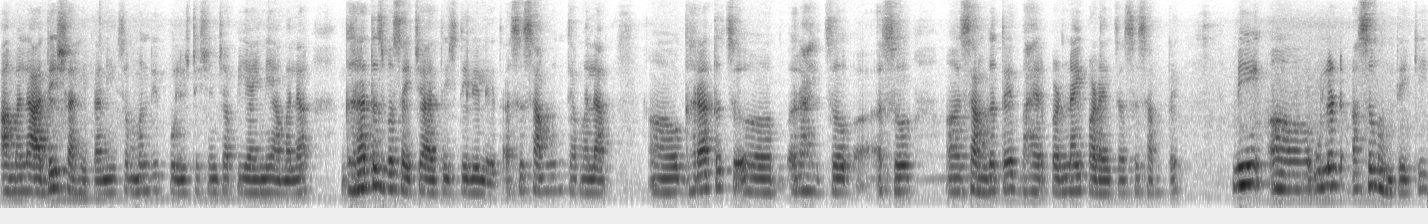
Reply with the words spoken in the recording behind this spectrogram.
आम्हाला आदेश आहेत आणि संबंधित पोलीस स्टेशनच्या पी आयने आम्हाला घरातच बसायचे आदेश दिलेले आहेत असं सांगून त्या मला घरातच राहायचं असं सांगत आहेत बाहेर पड नाही पडायचं असं सांगत मी उलट असं म्हणते की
